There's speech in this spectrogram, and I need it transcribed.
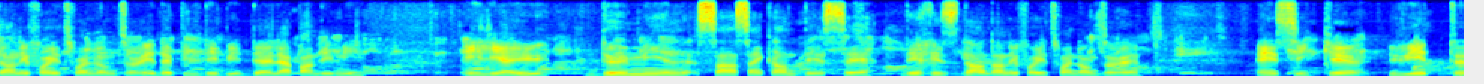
dans les foyers de soins de longue durée depuis le début de la pandémie il y a eu 2150 décès des résidents dans les foyers de soins de longue durée, ainsi que huit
